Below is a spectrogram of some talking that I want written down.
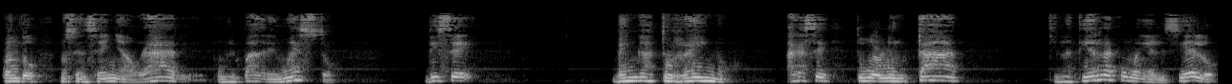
Cuando nos enseña a orar con el Padre nuestro, dice, venga tu reino, hágase tu voluntad, en la tierra como en el cielo,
